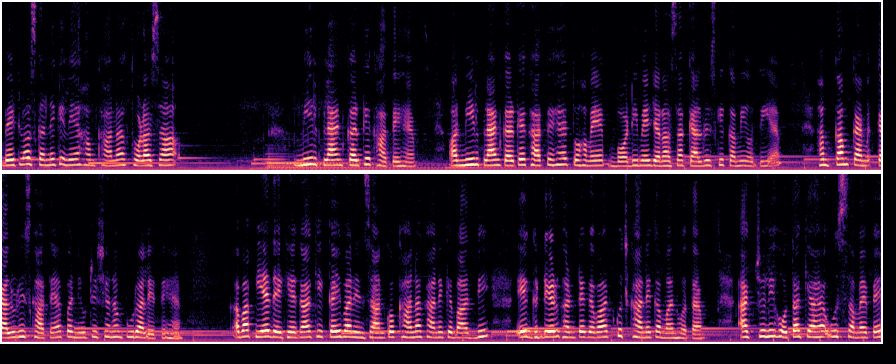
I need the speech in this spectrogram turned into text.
वेट लॉस करने के लिए हम खाना थोड़ा सा मील प्लान करके खाते हैं। और मील प्लान करके खाते हैं तो हमें बॉडी में ज़रा सा कैलोरीज की कमी होती है। हम कम कैलोरीज खाते हैं, पर न्यूट्रिशन हम पूरा लेते हैं। अब आप ये देखिएगा कि कई बार इंसान को खाना खाने के बाद भी एक डेढ़ घंटे के बाद कुछ खाने का मन होता है। एक्चुअली होता क्या है उस समय पे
